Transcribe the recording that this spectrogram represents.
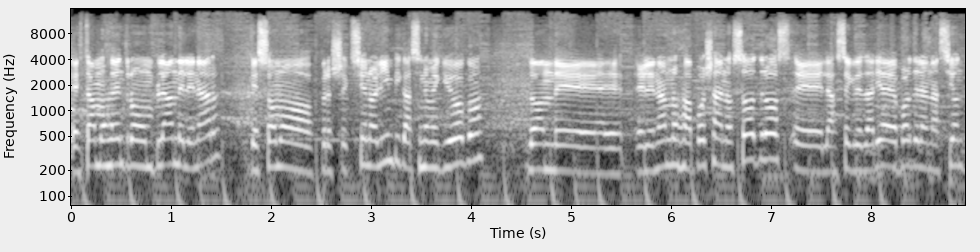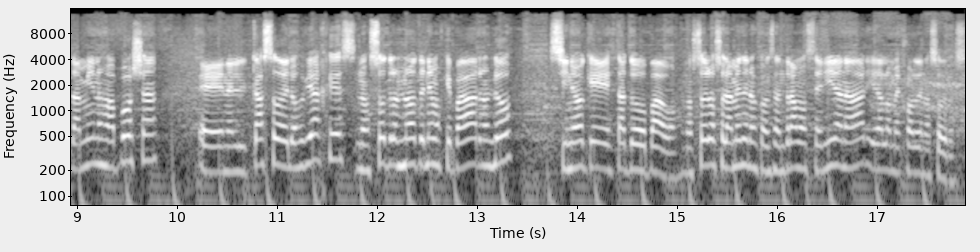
estamos dentro de un plan de ENAR, que somos proyección olímpica, si no me equivoco, donde el ENAR nos apoya a nosotros, la Secretaría de Deporte de la Nación también nos apoya en el caso de los viajes, nosotros no tenemos que pagárnoslo, sino que está todo pago. Nosotros solamente nos concentramos en ir a nadar y dar lo mejor de nosotros.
